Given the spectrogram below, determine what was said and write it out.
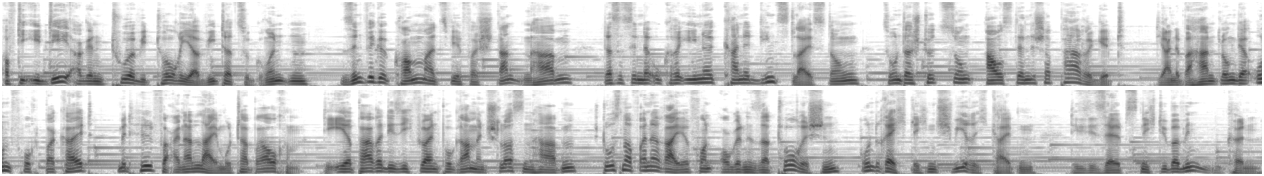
Auf die Idee, Agentur Vittoria Vita zu gründen, sind wir gekommen, als wir verstanden haben, dass es in der Ukraine keine Dienstleistungen zur Unterstützung ausländischer Paare gibt, die eine Behandlung der Unfruchtbarkeit mit Hilfe einer Leihmutter brauchen. Die Ehepaare, die sich für ein Programm entschlossen haben, stoßen auf eine Reihe von organisatorischen und rechtlichen Schwierigkeiten, die sie selbst nicht überwinden können.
